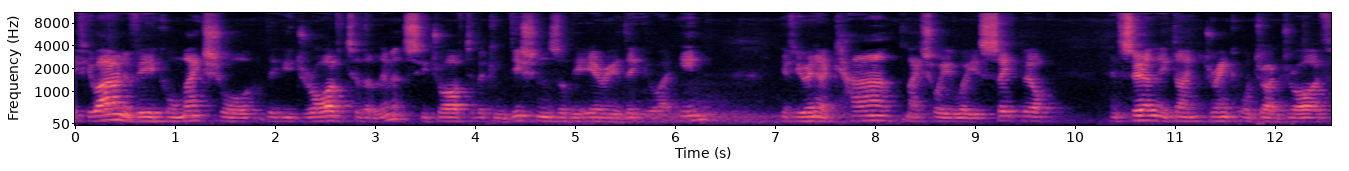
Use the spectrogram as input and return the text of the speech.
If you are in a vehicle, make sure that you drive to the limits, you drive to the conditions of the area that you are in. If you're in a car, make sure you wear your seatbelt and certainly don't drink or drug drive.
